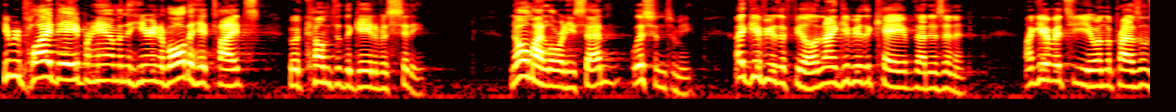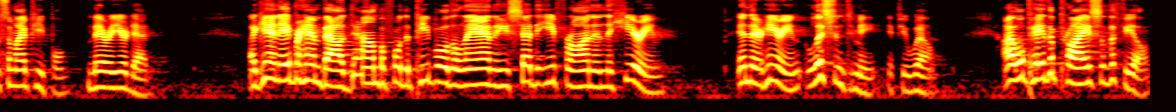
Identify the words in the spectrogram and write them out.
he replied to Abraham in the hearing of all the Hittites who had come to the gate of his city. No, my lord, he said, listen to me. I give you the field, and I give you the cave that is in it. I give it to you in the presence of my people. Bury your dead. Again, Abraham bowed down before the people of the land, and he said to Ephron in the hearing, in their hearing, Listen to me, if you will. I will pay the price of the field.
